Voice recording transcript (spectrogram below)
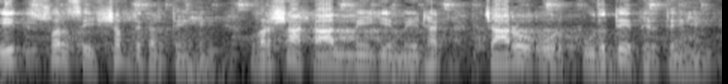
एक स्वर से शब्द करते हैं। वर्षा काल में ये मेढक चारों ओर कूदते फिरते हैं।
